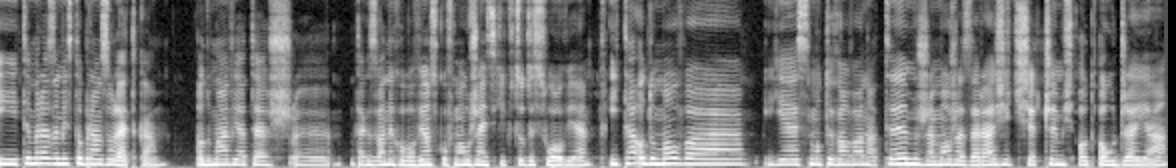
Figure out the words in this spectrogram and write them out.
i tym razem jest to bransoletka. Odmawia też y, tak zwanych obowiązków małżeńskich w cudzysłowie. I ta odmowa jest motywowana tym, że może zarazić się czymś od OJ'a,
